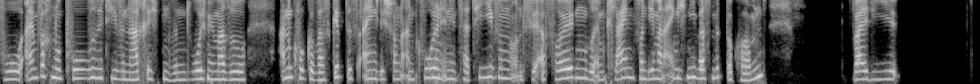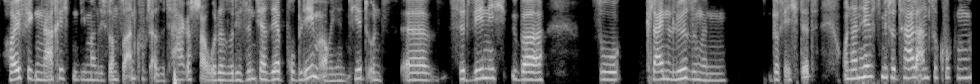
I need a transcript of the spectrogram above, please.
wo einfach nur positive Nachrichten sind, wo ich mir mal so angucke, was gibt es eigentlich schon an coolen Initiativen und für Erfolgen, so im Kleinen, von denen man eigentlich nie was mitbekommt, weil die häufigen Nachrichten, die man sich sonst so anguckt, also Tagesschau oder so, die sind ja sehr problemorientiert und äh, es wird wenig über so kleine Lösungen berichtet. Und dann hilft es mir total anzugucken,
